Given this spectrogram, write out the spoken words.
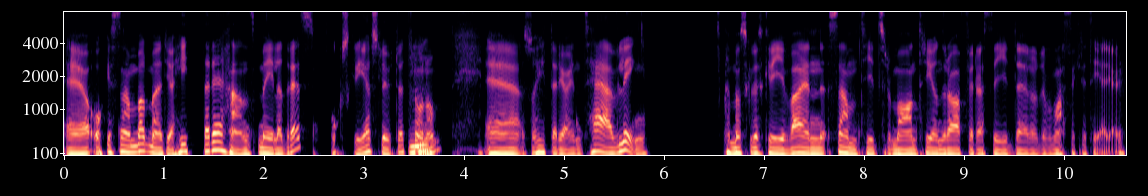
Eh, och i samband med att jag hittade hans mailadress och skrev slutet till Mm. honom, eh, så hittade jag en tävling att man skulle skriva en samtidsroman, 300 A4-sidor och det var massa kriterier.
